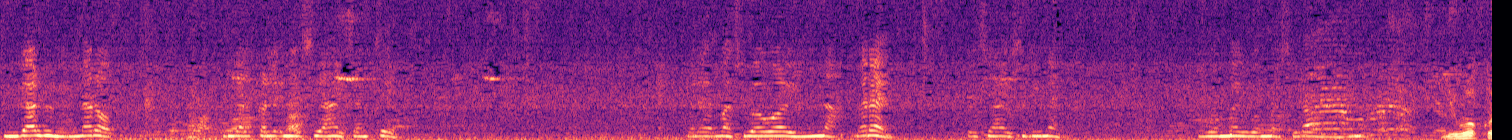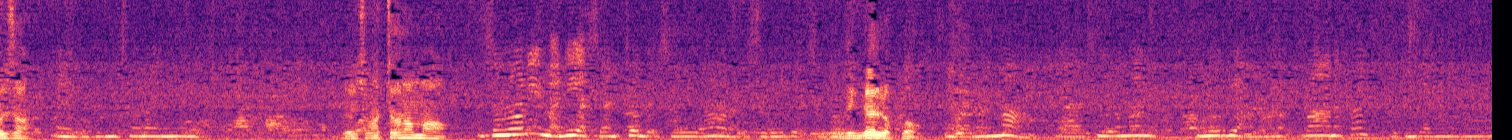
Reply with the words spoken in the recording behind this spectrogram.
tinggal dun na daw. Tinggal kali na siya ay sanse. Bale mas bawa yun na. Bare. Kasi ay sili na. Iwan may iwan mas iwan na. Iwo ko so. Eh, di ko masana yun. Jadi so chono mo. Isang noni, madia sancho dek si ah dek si dek si. Jadi tinggal lo ko. Ya, memang. Ya, si yang mana nyuri ang anak mana kan? Tinggal na.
